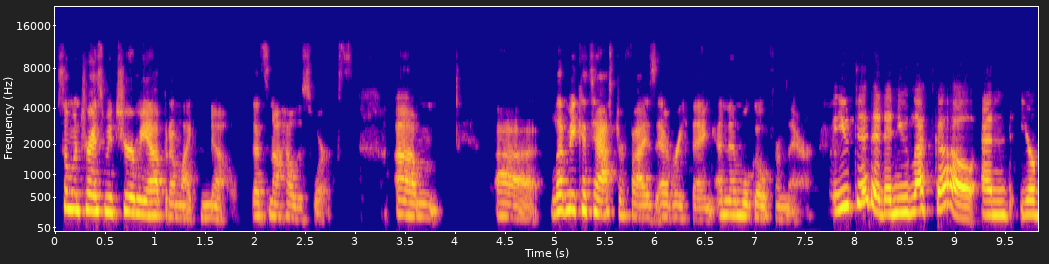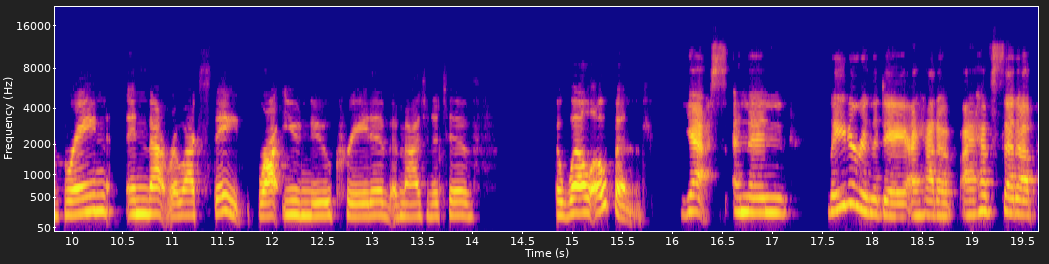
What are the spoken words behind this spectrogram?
someone tries to cheer me up, and I'm like, no, that's not how this works. Um, uh, let me catastrophize everything, and then we'll go from there. You did it, and you let go, and your brain in that relaxed state brought you new, creative, imaginative. The well opened. Yes, and then later in the day i had a i have set up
